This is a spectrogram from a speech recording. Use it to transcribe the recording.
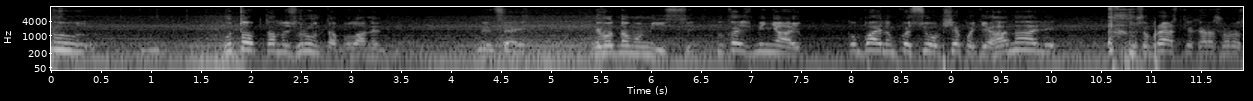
Ну, утоптаність ґрунта була не, не цей. Не в одному місці. Ну, кажуть, міняю. Комбайном косю взагалі по діагоналі, щоб рештки хорошо роз,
